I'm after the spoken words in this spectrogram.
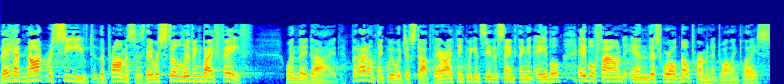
They had not received the promises. They were still living by faith when they died. But I don't think we would just stop there. I think we can see the same thing in Abel. Abel found in this world no permanent dwelling place.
